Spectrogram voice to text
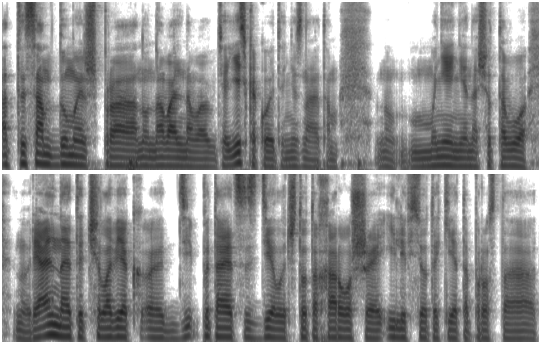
А ты сам думаешь про, ну, Навального, у тебя есть какое-то, не знаю, там, ну, мнение насчет того, ну, реально этот человек э, пытается сделать что-то хорошее, или все-таки это просто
